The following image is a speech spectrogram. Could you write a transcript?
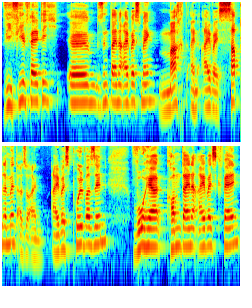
wie vielfältig äh, sind deine Eiweißmengen? Macht ein Eiweißsupplement, also ein Eiweißpulver Sinn? Woher kommen deine Eiweißquellen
